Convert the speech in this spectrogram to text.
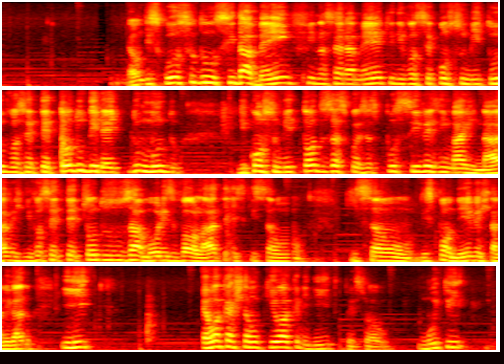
É um discurso do se dar bem financeiramente, de você consumir tudo, você ter todo o direito do mundo de consumir todas as coisas possíveis e imagináveis, de você ter todos os amores voláteis que são que são disponíveis, tá ligado? E é uma questão que eu acredito, pessoal, muito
